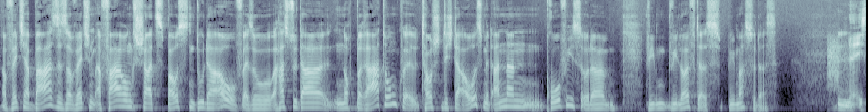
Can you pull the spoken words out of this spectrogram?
auf welcher Basis, auf welchem Erfahrungsschatz baust du da auf? Also hast du da noch Beratung? Tauschst du dich da aus mit anderen Profis oder wie, wie läuft das? Wie machst du das? Ne, ich,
